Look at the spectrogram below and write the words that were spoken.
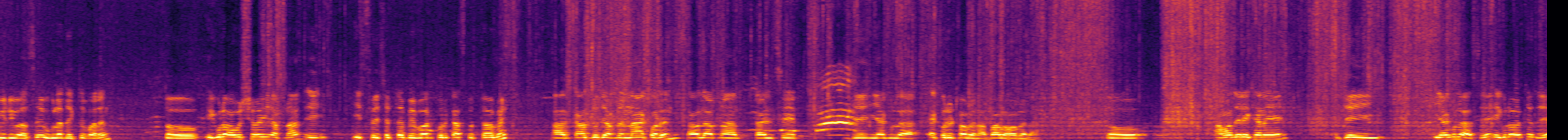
ভিডিও আছে, ওগুলো দেখতে পারেন। তো এগুলো অবশ্যই আপনার এই স্পেসারটা ব্যবহার করে কাজ করতে হবে। আর কাজ যদি আপনি না করেন, তাহলে আপনার টাইলসের যে ইয়াগুলা অ্যাকুরেট হবে না, ভালো হবে না। তো আমাদের এখানে যেই ইয়াগুলো আছে, এগুলো হচ্ছে যে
